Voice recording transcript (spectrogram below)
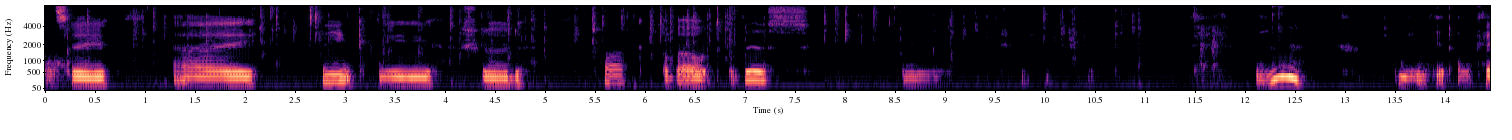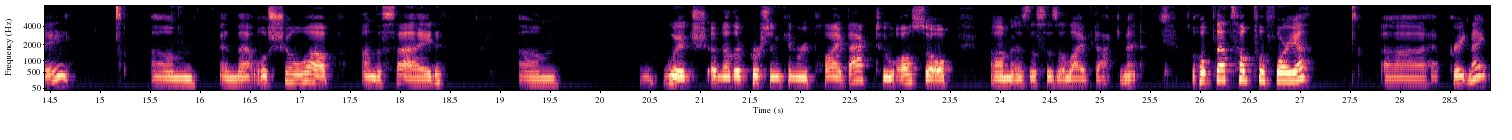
and say, I think we should talk about this then you hit OK. Um, and that will show up on the side, um, which another person can reply back to also, um, as this is a live document. So hope that's helpful for you. Uh, have a great night.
